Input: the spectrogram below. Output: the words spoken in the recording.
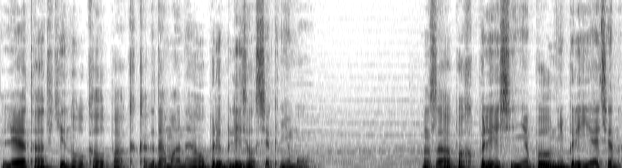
Лето откинул колпак, когда Манео приблизился к нему. Запах плесени был неприятен,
